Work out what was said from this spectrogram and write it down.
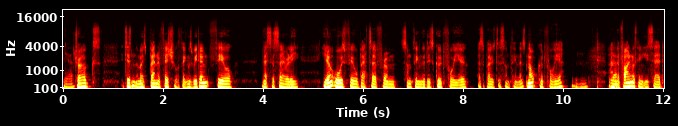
Yeah. drugs. It isn't the most beneficial things. We don't feel necessarily, you don't always feel better from something that is good for you as opposed to something that's not good for you. hmm And Yeah. the final thing he said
